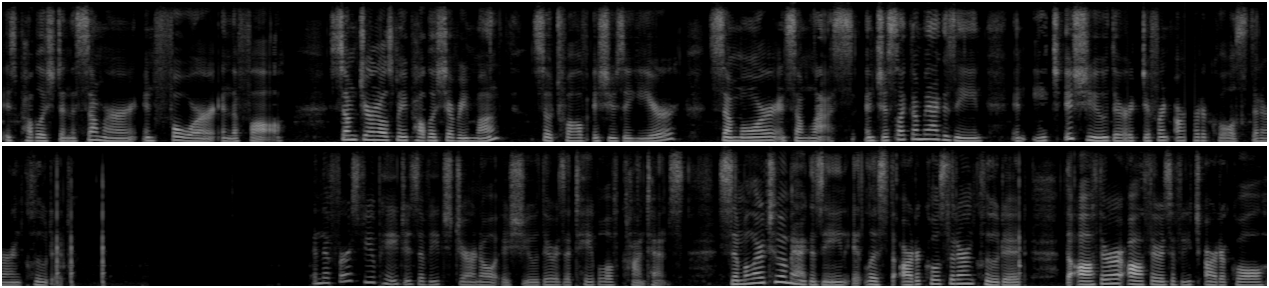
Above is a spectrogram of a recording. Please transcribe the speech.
is published in the summer and four in the fall. Some journals may publish every month, so 12 issues a year, some more and some less. And just like a magazine, in each issue there are different articles that are included. In the first few pages of each journal issue, there is a table of contents. Similar to a magazine, it lists the articles that are included, the author or authors of each article,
